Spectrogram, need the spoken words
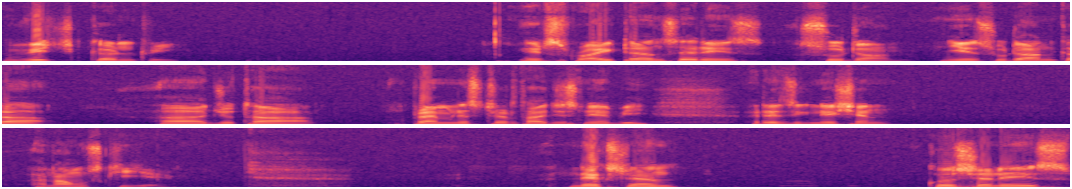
which country it's right answer is Sudan ये सूडान का जो था प्राइम मिनिस्टर था, जिसने अभी रेजिग्नेशन अनाउंस की है। Next question is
